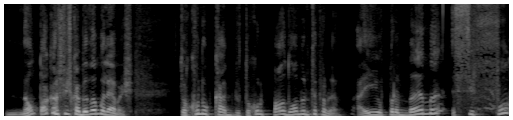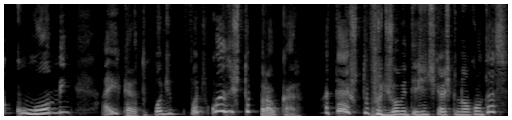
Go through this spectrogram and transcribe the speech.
não toca no fio de cabelo da mulher, mas Tocou no, tocou no pau do homem, não tem problema. Aí o problema, se for com homem, aí, cara, tu pode, pode quase estuprar o cara. Até estupro de homem tem gente que acha que não acontece.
